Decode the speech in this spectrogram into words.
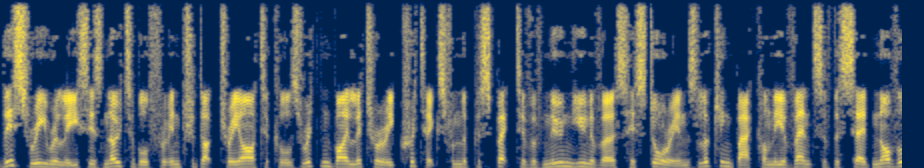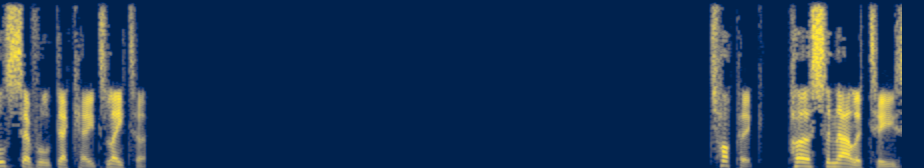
This re-release is notable for introductory articles written by literary critics from the perspective of Noon Universe historians looking back on the events of the said novels several decades later. Personalities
